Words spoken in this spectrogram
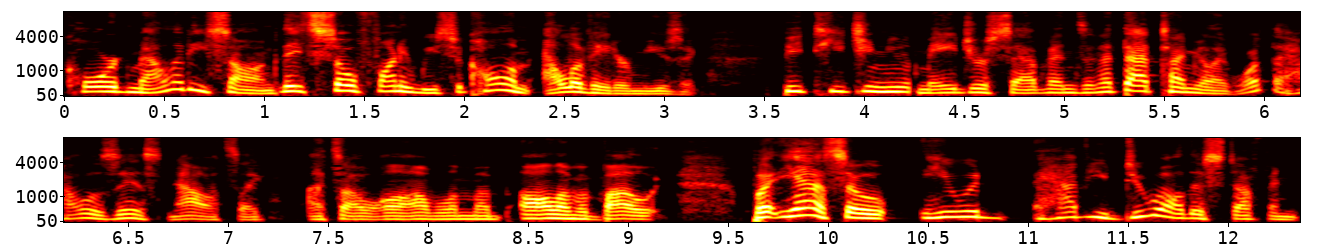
chord melody songs. It's so funny. We used to call them elevator music. Be teaching you major sevens. And at that time, you're like, what the hell is this? Now it's like, that's all, all, I'm, all I'm about. But yeah, so he would have you do all this stuff. And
